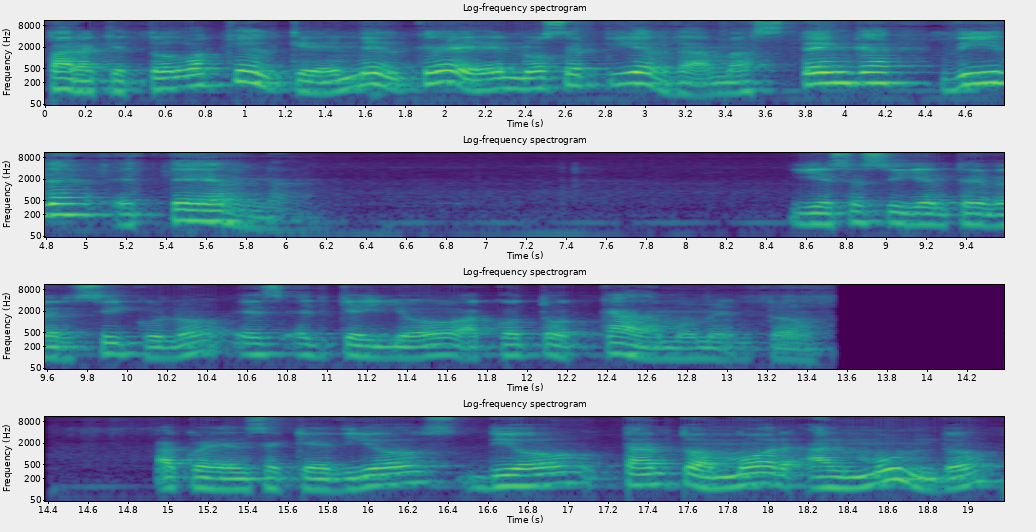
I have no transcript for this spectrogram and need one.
para que todo aquel que en él cree no se pierda, mas tenga vida eterna. Y ese siguiente versículo es el que yo acoto cada momento. Acuérdense que Dios dio tanto amor al mundo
